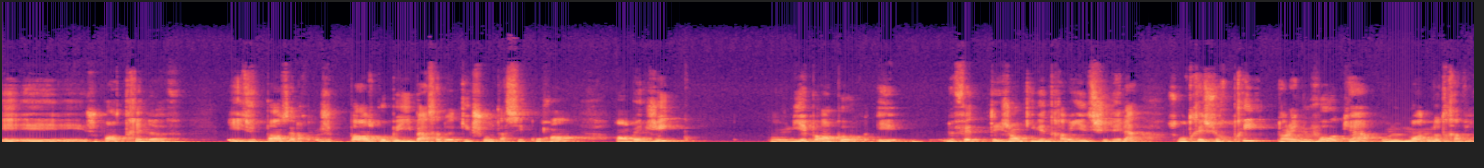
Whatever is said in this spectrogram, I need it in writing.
et, je pense très neuve. Et je pense, alors, je pense qu'aux Pays-Bas, ça doit être quelque chose d'assez courant. En Belgique, On n'y est pas encore. De fait, les gens qui viennent travailler chez Della sont très surpris dans les nouveaux. Tiens, on nous demande notre avis.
